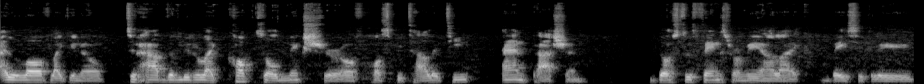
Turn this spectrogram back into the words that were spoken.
I love like you know to have the little like cocktail mixture of hospitality and passion. Those two things for me are like basically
